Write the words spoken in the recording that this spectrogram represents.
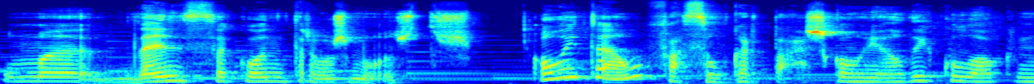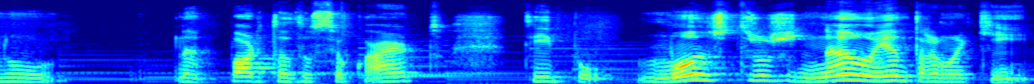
uma dança contra os monstros. Ou então faça um cartaz com ele e coloque no, na porta do seu quarto, tipo, monstros não entram aqui.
